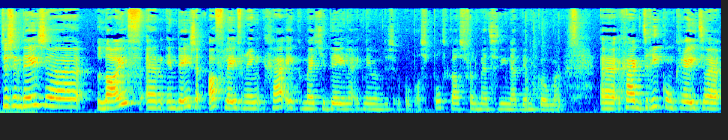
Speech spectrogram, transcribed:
Dus in deze live en in deze aflevering ga ik met je delen. Ik neem hem dus ook op als podcast voor de mensen die net binnenkomen. Uh, ga ik drie concrete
